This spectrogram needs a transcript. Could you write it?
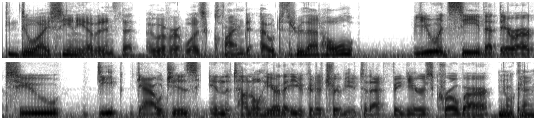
Do I see any evidence that whoever it was climbed out through that hole? You would see that there are two deep gouges in the tunnel here that you could attribute to that figure's crowbar Okay.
